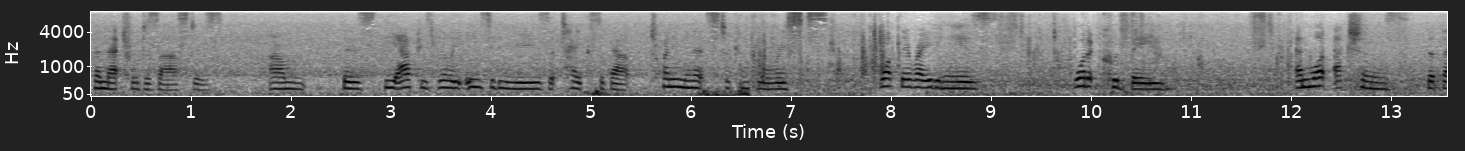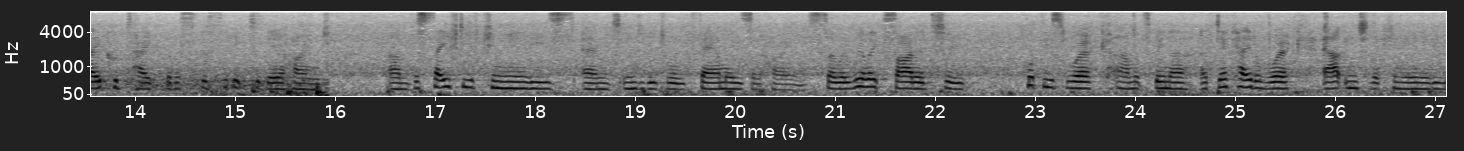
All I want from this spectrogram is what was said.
for natural disasters. Um, The app is really easy to use. It takes about 20 minutes to control risks, what their rating is, what it could be, and what actions that they could take that are specific to their home. Um, the safety of communities and individual families and homes. So we're really excited to put this work, um, it's been a, a decade of work out into the community.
